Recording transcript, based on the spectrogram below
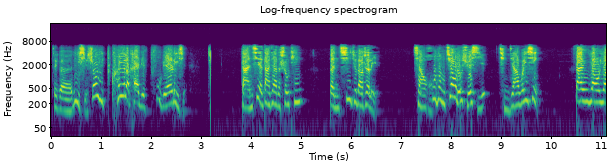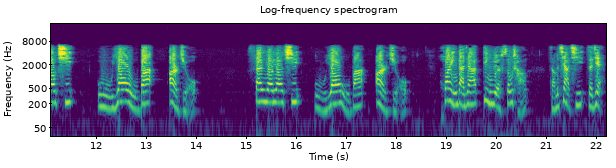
这个利息，收益亏了他也得付别人利息。感谢大家的收听，本期就到这里。想互动交流学习，请加微信三幺幺七五幺五八二九三幺幺七五幺五八二九，欢迎大家订阅收藏，咱们下期再见。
